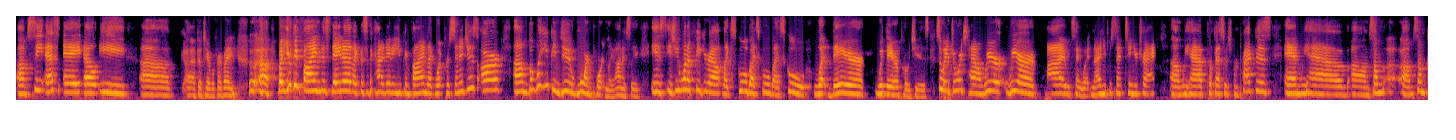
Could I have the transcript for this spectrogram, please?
um, C-S-A-L-E, uh, I feel terrible for everybody, uh, but you can find this data, like this is the kind of data you can find, like what percentages are, um, but what you can do, more importantly, honestly, is, is you want to figure out like school by school by school, what their, what their approach is. So at Georgetown, we're, we are, I would say what, 90% tenure track, um, we have professors from practice, and we have um, some, uh, um, some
